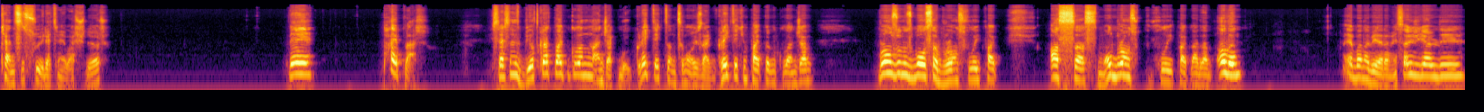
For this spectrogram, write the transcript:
kendisi su üretmeye başlıyor. Ve pipe'lar. İsterseniz BuildCraft pipe kullanın ancak bu GregTech tanıtımı o yüzden GregTech'in pipe'larını kullanacağım. Bronzunuz bolsa bronze fluid pipe, azsa small bronze fluid pipe'lardan alın. Ve bana bir ara mesaj geldi.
